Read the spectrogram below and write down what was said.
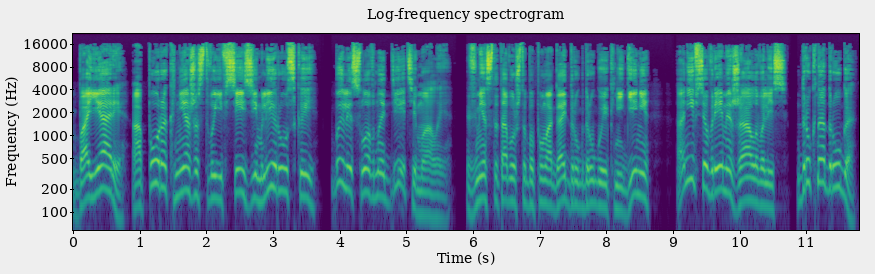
Бояре, опора княжества и всей земли русской, были словно дети малые. Вместо того, чтобы помогать друг другу и княгине, они все время жаловались друг на друга,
